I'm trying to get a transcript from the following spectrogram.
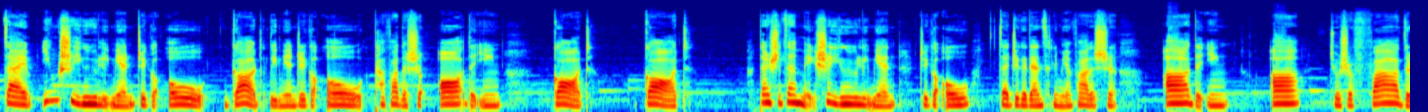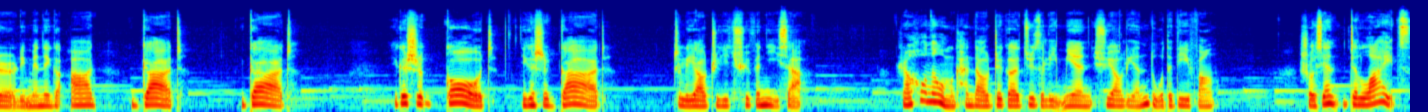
在英式英语里面，这个 o God 里面这个 o 它发的是 o 的音，God，God。但是在美式英语里面，这个 o 在这个单词里面发的是。啊的音，啊就是 father 里面那个啊，God，God，一个是 God，一个是 God，这里要注意区分一下。然后呢，我们看到这个句子里面需要连读的地方。首先，delights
